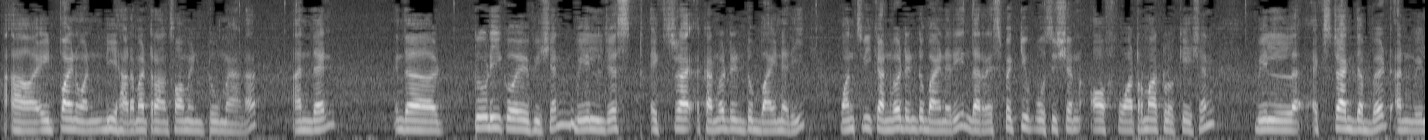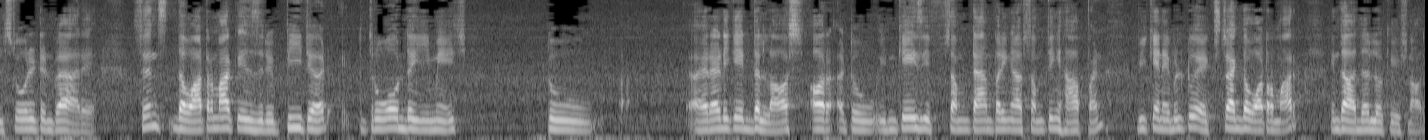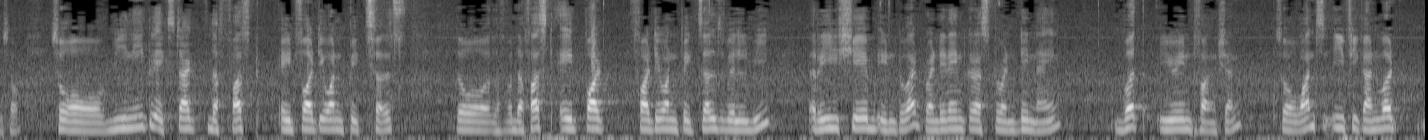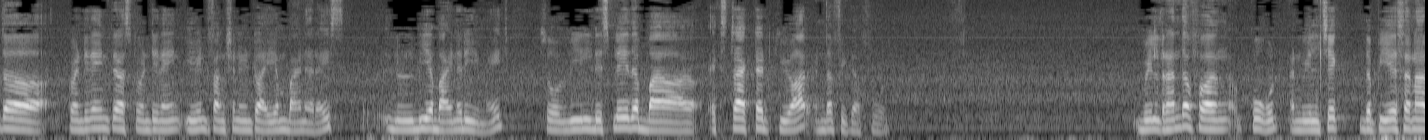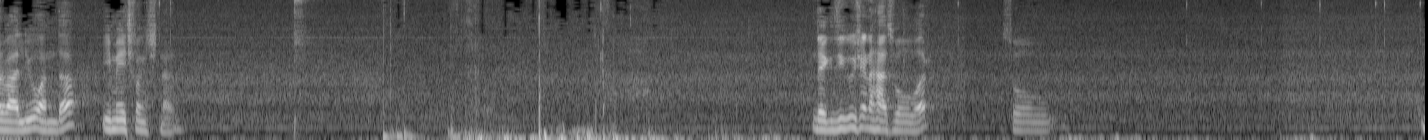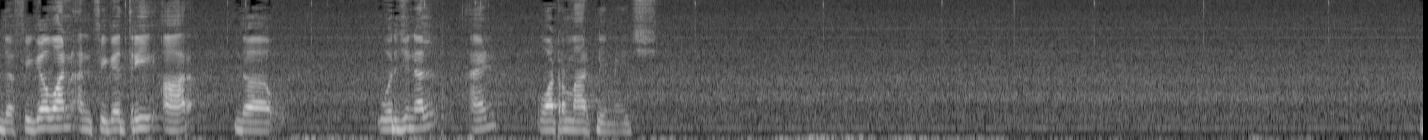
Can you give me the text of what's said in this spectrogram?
uh, 8.1d Hadamard transform in two manner and then in the 2d coefficient we'll just extract convert into binary. Once we convert into binary in the respective position of watermark location we'll extract the bit and we'll store it into an array. Since the watermark is repeated throughout the image to eradicate the loss or to in case if some tampering or something happened we can able to extract the watermark in the other location also. So we need to extract the first 841 pixels so the first 841 pixels will be reshaped into a 29 cross 29 with uint function. So once if we convert the 29 cross 29 uint function into imbinarize it will be a binary image. So we'll display the extracted qr in the figure 4 we'll run the code and we'll check the psnr value on the image functional the execution has over. So the figure 1 and figure 3 are the original and watermarked image.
